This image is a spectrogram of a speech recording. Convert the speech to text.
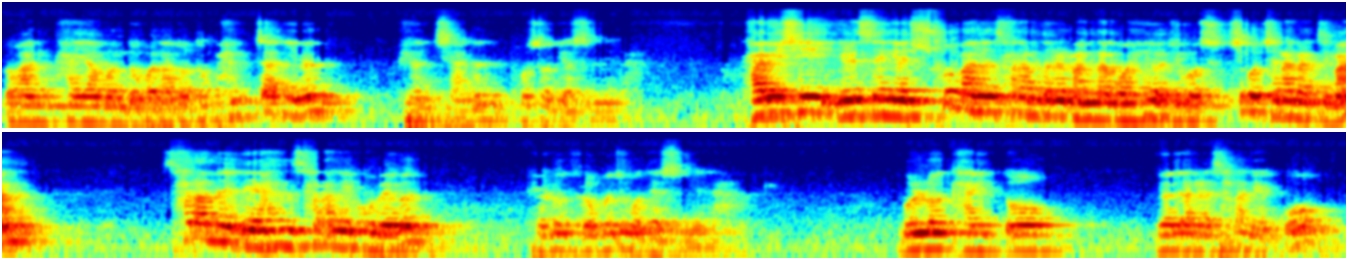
또한 다이아몬드보다도 더 반짝이는 변치 않은 보석이었습니다. 다윗이 일생에 수많은 사람들을 만나고 헤어지고 스치고 지나갔지만 사람에 대한 사랑의 고백은 별로 들어보지 못했습니다. 물론 다윗도 여자를 사랑했고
